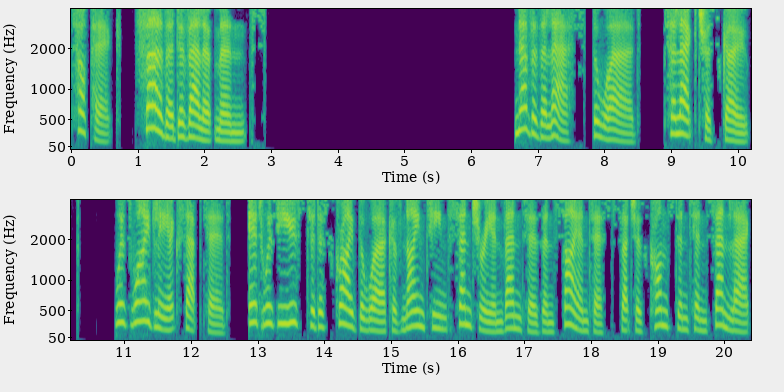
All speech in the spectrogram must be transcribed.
Topic Further developments Nevertheless, the word «telectroscope» was widely accepted. It was used to describe the work of 19th-century inventors and scientists such as Constantin Senlecq,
